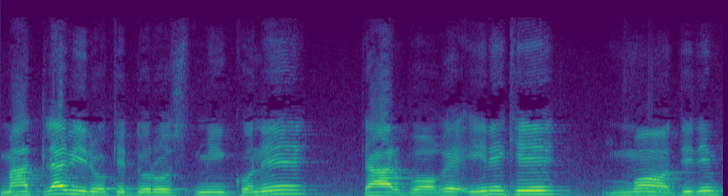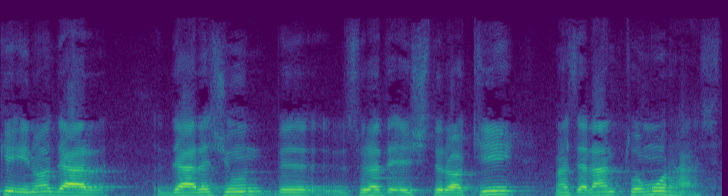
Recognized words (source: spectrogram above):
مطلبی رو که درست می‌کنه در واقع اینه که ما دیدیم که اینا در درشون به صورت اشتراکی مثلا تومور هست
